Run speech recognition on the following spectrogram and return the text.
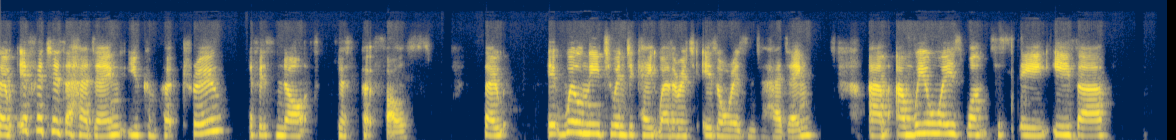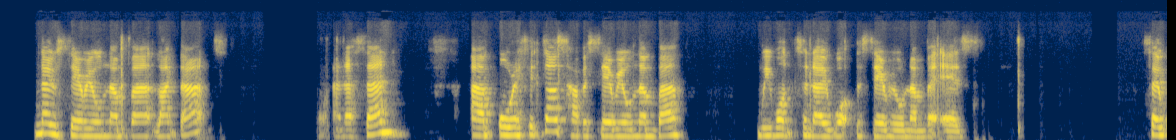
So if it is a heading, you can put true. If it's not, just put false. So it will need to indicate whether it is or isn't a heading. Um, and we always want to see either no serial number like that, or NSN, um, or if it does have a serial number, we want to know what the serial number is. So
